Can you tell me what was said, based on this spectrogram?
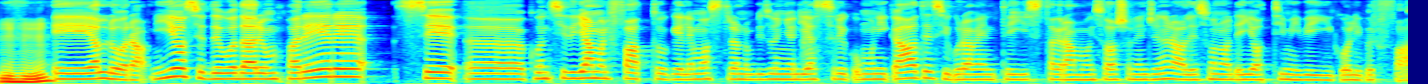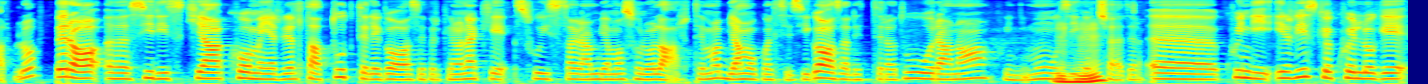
Mm-hmm. E allora, io se devo dare un parere, se eh, consideriamo il fatto che le mostre hanno bisogno di essere comunicate, sicuramente Instagram o i social in generale sono degli ottimi veicoli per farlo, però eh, si rischia come in realtà tutte le cose, perché non è che su Instagram abbiamo solo l'arte, ma abbiamo qualsiasi cosa, letteratura, no? quindi musica, mm-hmm. eccetera. Eh, quindi il rischio è quello che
